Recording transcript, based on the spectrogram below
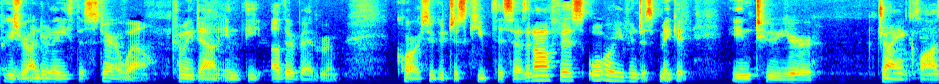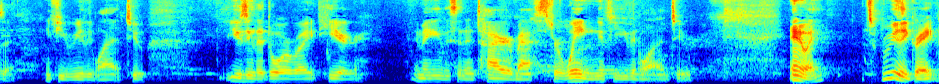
because you're underneath the stairwell coming down in the other bedroom. Of course, you could just keep this as an office or even just make it into your giant closet if you really wanted to, using the door right here and making this an entire master wing if you even wanted to. Anyway, it's really great.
